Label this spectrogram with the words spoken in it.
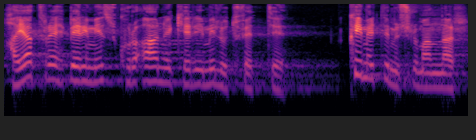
hayat rehberimiz Kur'an-ı Kerim'i lütfetti. Kıymetli Müslümanlar,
